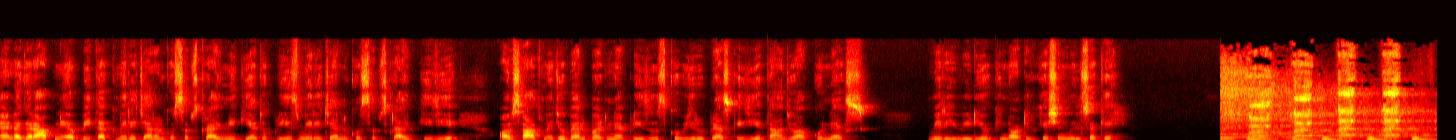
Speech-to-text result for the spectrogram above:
एंड अगर आपने अभी तक मेरे चैनल को सब्सक्राइब नहीं किया तो प्लीज़ मेरे चैनल को सब्सक्राइब कीजिए। और साथ में जो बेल बटन है प्लीज़ उसको भी ज़रूर प्रेस कीजिए ताकि आपको नेक्स्ट मेरी वीडियो की नोटिफिकेशन मिल सके। I, I,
